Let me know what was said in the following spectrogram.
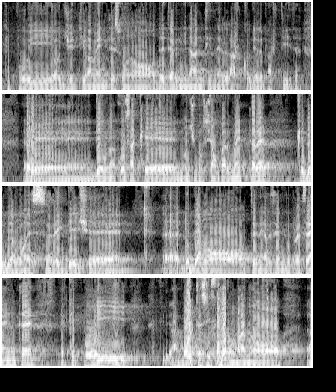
che poi oggettivamente sono determinanti nell'arco delle partite eh, ed è una cosa che non ci possiamo permettere, che dobbiamo essere invece, eh, dobbiamo tenere sempre presente e che poi a volte si formano, eh,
